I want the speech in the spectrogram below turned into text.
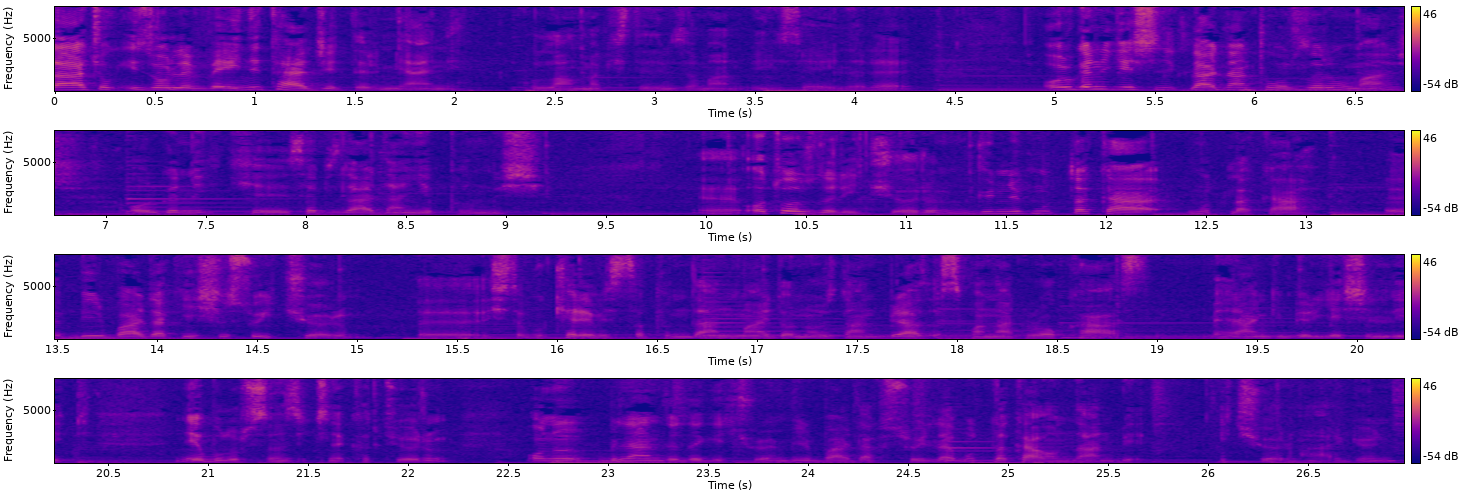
Daha çok izole whey'ni tercih ederim yani kullanmak istediğim zaman BCA'lere. Organik yeşilliklerden tozlarım var. Organik e, sebzelerden yapılmış. E, o tozları içiyorum. Günlük mutlaka mutlaka e, bir bardak yeşil su içiyorum. İşte bu kereviz sapından, maydanozdan, biraz ıspanak, roka, herhangi bir yeşillik ne bulursanız içine katıyorum. Onu blenderda geçiyorum bir bardak suyla. Mutlaka ondan bir içiyorum her gün.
